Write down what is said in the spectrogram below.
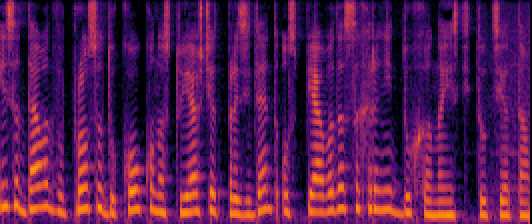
и задават въпроса доколко настоящият президент успява да съхрани духа на институцията.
